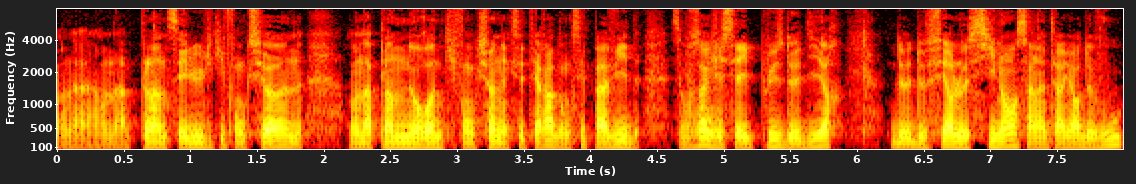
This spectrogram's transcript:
On a, plein de cellules qui fonctionnent, on a plein de neurones qui fonctionnent, etc. Donc c'est pas vide. C'est pour ça que j'essaye plus de dire, de, faire le silence à l'intérieur de vous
